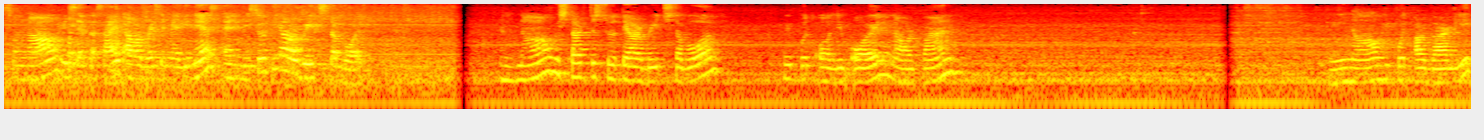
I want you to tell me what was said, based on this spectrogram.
So now we set aside our vermicelli nest and we saute our vegetable. Now we start to saute our vegetable. We put olive oil in our pan. Okay, now we put our garlic.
